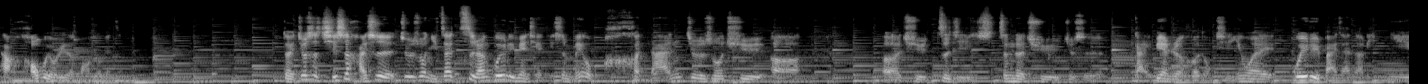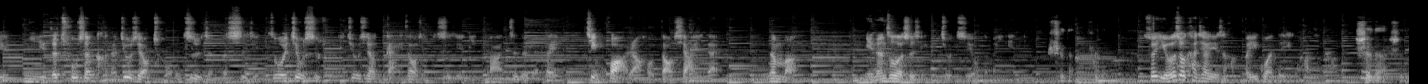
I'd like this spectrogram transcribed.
他毫不犹豫的往右边走。对，就是其实还是就是说你在自然规律面前，你是没有很难就是说去呃呃去自己真的去就是改变任何东西，因为规律摆在那里，你你的出生可能就是要重置整个世界，你作为救世主，你就是要改造整个世界，你把这个人类进化，然后到下一代，那么你能做的事情就只有那么一点点，是的，是的，所以有的时候看起来也是很悲观的一个话题嘛。是的，是的。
